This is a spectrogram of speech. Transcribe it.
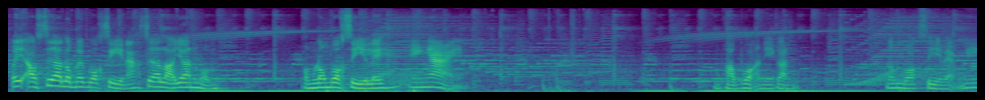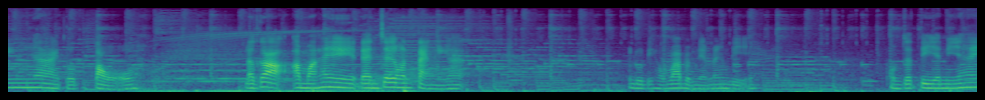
เฮ้ยเอาเสื้อลงไปบวกสี่นะเสื้อรอย่อนผม ผมลงบวกสี่เลยง่ายๆผมขอบวกอันนี้ก่อน ลงบวกสี่แบบง่ายๆตัวโตแล้วก็เอามาให้แดนเจอร์มันแต่งอีกฮะดูดิผมว่าแบบนี้แม่งดี ผมจะตีอันนี้ให้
